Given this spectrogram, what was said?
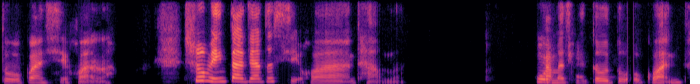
夺冠喜欢了，说明大家都喜欢他们，他们才都夺冠的。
